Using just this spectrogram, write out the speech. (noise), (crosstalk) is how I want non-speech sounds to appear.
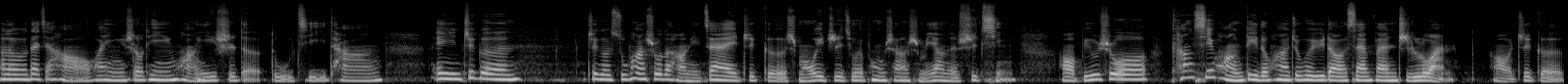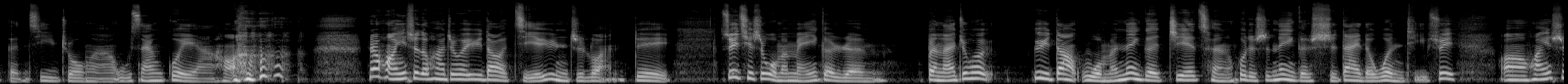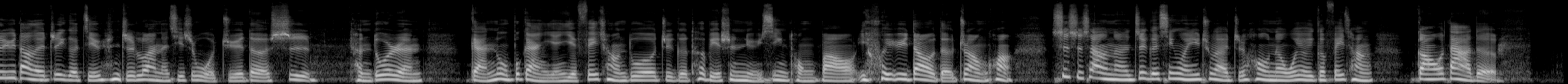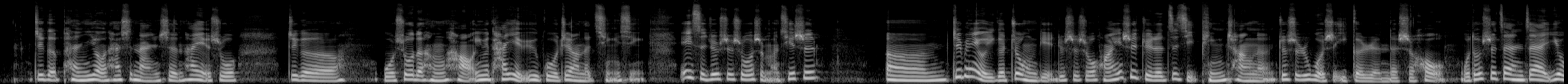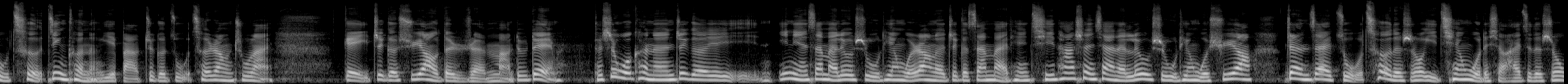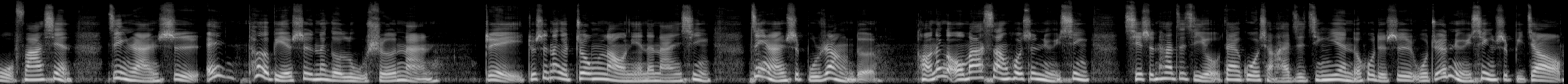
Hello，大家好，欢迎收听黄医师的毒鸡汤。哎，这个这个俗话说得好，你在这个什么位置就会碰上什么样的事情。哦，比如说康熙皇帝的话，就会遇到三藩之乱。哦，这个耿继忠啊，吴三桂啊，哈、哦。(laughs) 那黄医师的话，就会遇到劫运之乱。对，所以其实我们每一个人本来就会。遇到我们那个阶层或者是那个时代的问题，所以，呃，黄医师遇到的这个捷运之乱呢，其实我觉得是很多人敢怒不敢言，也非常多这个特别是女性同胞也会遇到的状况。事实上呢，这个新闻一出来之后呢，我有一个非常高大的这个朋友，他是男生，他也说这个我说的很好，因为他也遇过这样的情形，意思就是说什么，其实。嗯，这边有一个重点，就是说黄医师觉得自己平常呢，就是如果是一个人的时候，我都是站在右侧，尽可能也把这个左侧让出来给这个需要的人嘛，对不对？可是我可能这个一年三百六十五天，我让了这个三百天，其他剩下的六十五天，我需要站在左侧的时候，以牵我的小孩子的时候，我发现竟然是哎，特别是那个鲁蛇男。对，就是那个中老年的男性，竟然是不让的。好，那个欧巴桑或是女性，其实她自己有带过小孩子经验的，或者是我觉得女性是比较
